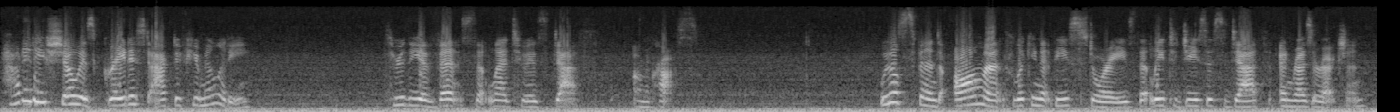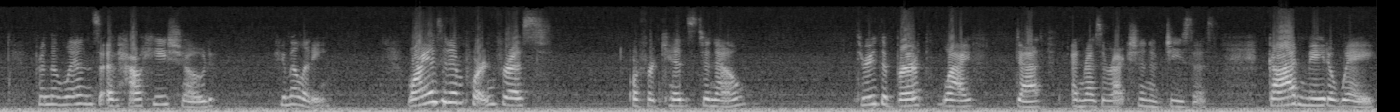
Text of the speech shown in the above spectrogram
How did he show his greatest act of humility? Through the events that led to his death on the cross. We'll spend all month looking at these stories that lead to Jesus' death and resurrection from the lens of how he showed humility. Why is it important for us or for kids to know? Through the birth, life, death, and resurrection of Jesus, God made a way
